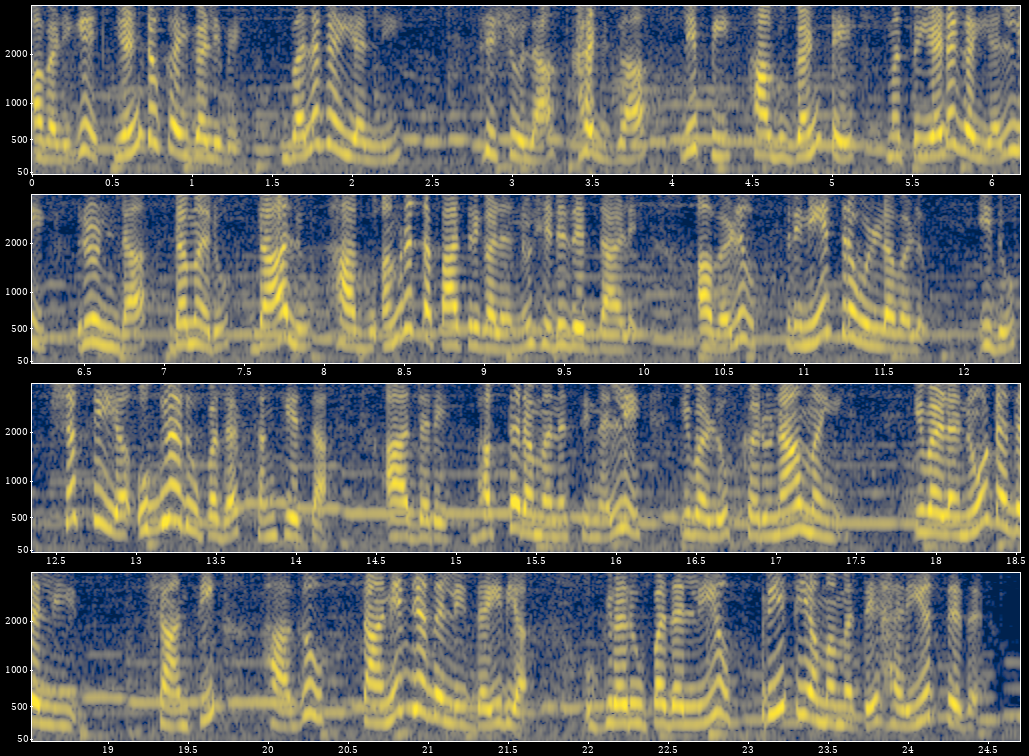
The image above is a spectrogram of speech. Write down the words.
ಅವಳಿಗೆ ಎಂಟು ಕೈಗಳಿವೆ. ಬಲಗೈಯಲ್ಲಿ ತ್ರಿಶೂಲ, ಖಡ್ಗ, ಲಿಪಿ ಹಾಗೂ ಗಂಟೆ ಮತ್ತು ಎಡಗೈಯಲ್ಲಿ ರುಂಡ, ಡಮರು ಡಾಲು ಹಾಗೂ ಅಮೃತ ಪಾತ್ರೆಗಳನ್ನು ಹಿಡಿದಿದ್ದಾಳೆ. ಅವಳು ತ್ರಿನೇತ್ರವುಳ್ಳವಳು. ಇದು ಶಕ್ತಿಯ ಉಗ್ರ ರೂಪದ ಸಂಕೇತ. ಆದರೆ ಭಕ್ತರ ಮನಸ್ಸಿನಲ್ಲಿ ಇವಳು ಕರುಣಾಮಯಿ. ಇವಳ ನೋಟದಲ್ಲಿ ಶಾಂತಿ ಹಾಗೂ ಸಾನ್ನಿಧ್ಯದಲ್ಲಿ ಧೈರ್ಯ. ಉಗ್ರ ರೂಪದಲ್ಲಿಯೂ ಪ್ರೀತಿಯ ಮಮತೆ ಹರಿಯುತ್ತಿದೆ.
